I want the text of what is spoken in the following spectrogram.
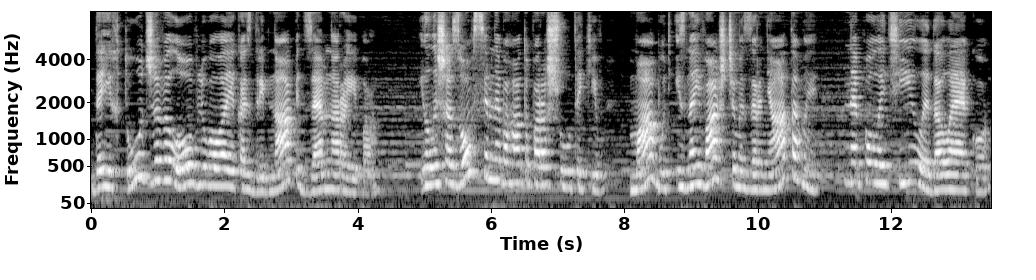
де їх тут же виловлювала якась дрібна підземна риба. І лише зовсім небагато парашутиків, мабуть, із найважчими зернятами не полетіли далеко,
